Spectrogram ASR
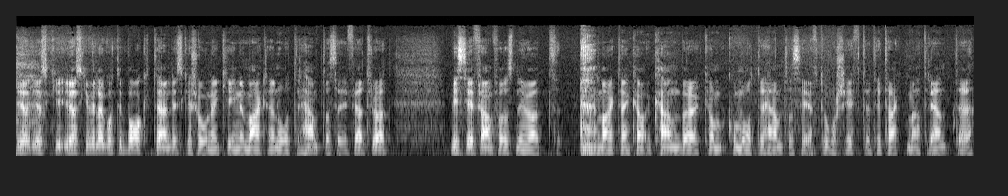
Jag, jag, skulle, jag skulle vilja gå tillbaka till den diskussionen kring när marknaden återhämtar sig. För jag tror att vi ser framför oss nu att marknaden kan, kan börja komma kom återhämta sig efter årsskiftet i takt med att ränte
